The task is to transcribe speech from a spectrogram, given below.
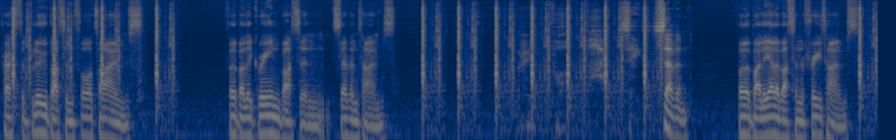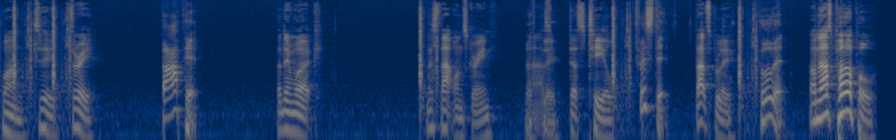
Press the blue button four times. Followed by the green button seven times. Three, four, five, six, seven. Followed by the yellow button three times. One, two, three. Bop it. That didn't work. That's that one's green. That's That's, blue. that's teal. Twist it. That's blue. Pull it. Oh, no, that's purple.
